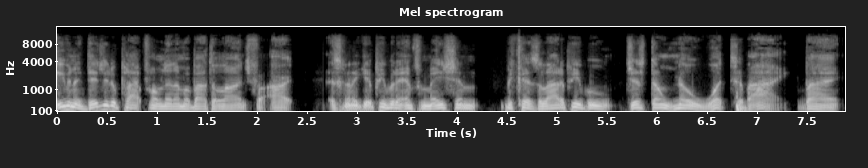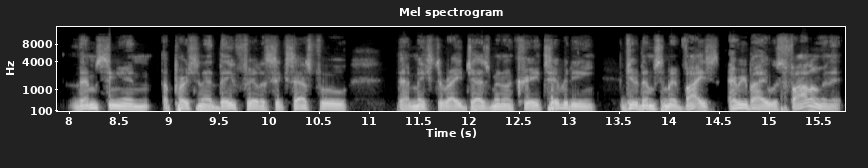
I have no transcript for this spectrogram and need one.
Even a digital platform that I'm about to launch for art, it's going to give people the information because a lot of people just don't know what to buy by them seeing a person that they feel is successful that makes the right judgment on creativity give them some advice everybody was following it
